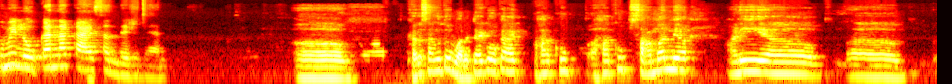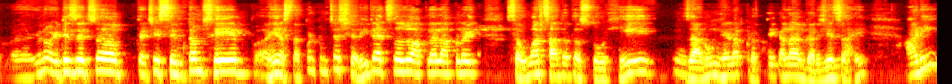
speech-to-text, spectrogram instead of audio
तुम्ही लोकांना काय संदेश द्याल? खरं सांगू तो वर्टॅगो का हा खूप हा खूप सामान्य आणि you know it is it's त्याचे सिम्पटम्स हे हे असतात. पण तुमच्या शरीराचा जो आपल्याला आपला एक संवाद साधत असतो हे जाणून घेणं प्रत्येकाला गरजेचं आहे. आणि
